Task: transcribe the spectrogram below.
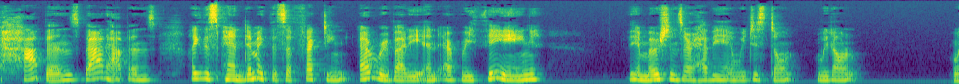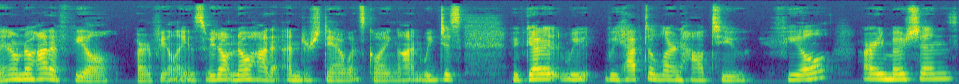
happens, bad happens, like this pandemic that's affecting everybody and everything, the emotions are heavy and we just don't, we don't, we don't know how to feel our feelings. We don't know how to understand what's going on. We just, we've got to, we, we have to learn how to feel our emotions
